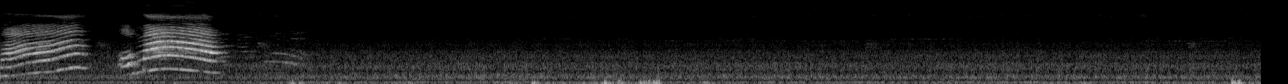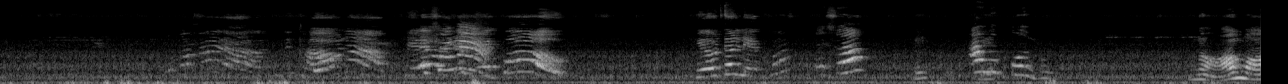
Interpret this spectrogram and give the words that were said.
মা ও মা কেউটা লেখো এসো এই আমি পড়ব না মা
